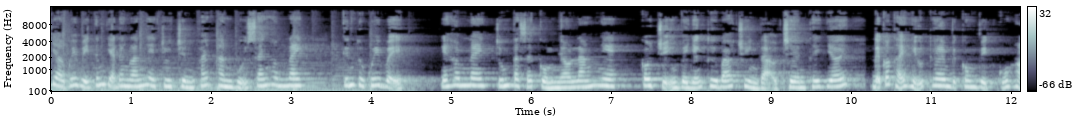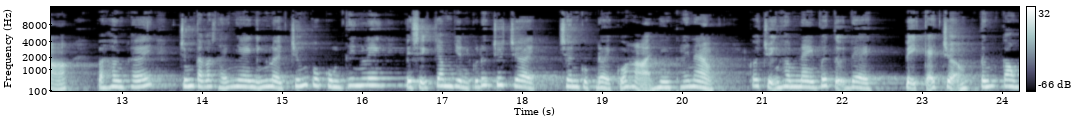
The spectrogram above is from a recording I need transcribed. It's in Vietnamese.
Chào quý vị thính giả đang lắng nghe chương trình phát thanh buổi sáng hôm nay. Kính thưa quý vị, ngày hôm nay chúng ta sẽ cùng nhau lắng nghe câu chuyện về những thư báo truyền đạo trên thế giới để có thể hiểu thêm về công việc của họ và hơn thế, chúng ta có thể nghe những lời chứng vô cùng thiêng liêng về sự chăm gìn của Đức Chúa Trời trên cuộc đời của họ như thế nào. Câu chuyện hôm nay với tựa đề Bị kẻ trộm tấn công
